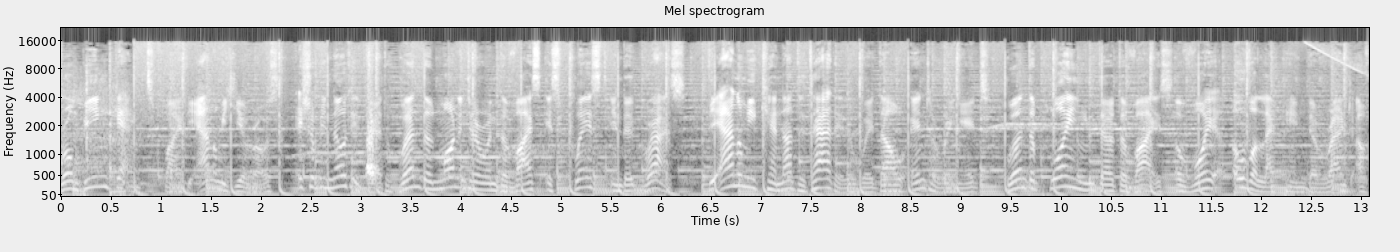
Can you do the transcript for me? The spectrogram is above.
from being ganked by the enemy heroes. It should be noted that when the monitoring device is placed in the grass, the enemy cannot detect it without entering it. When deploying the device, avoid overlapping the range of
